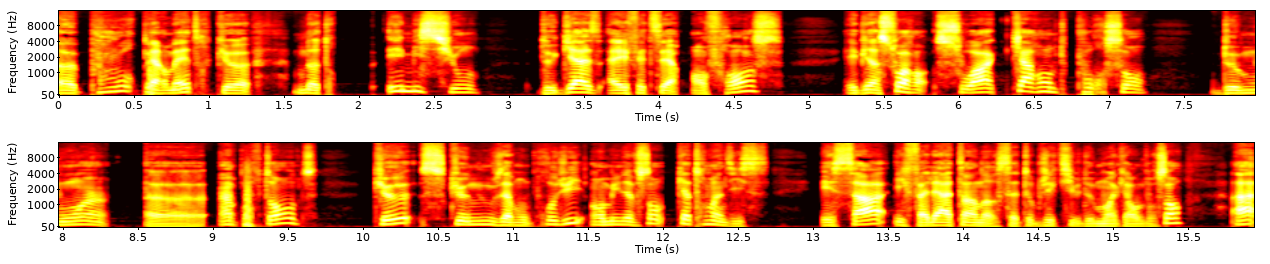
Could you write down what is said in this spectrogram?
euh, pour permettre que notre émission de gaz à effet de serre en France eh bien, soit, soit 40% de moins euh, importante que ce que nous avons produit en 1990. Et ça, il fallait atteindre cet objectif de moins 40% à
